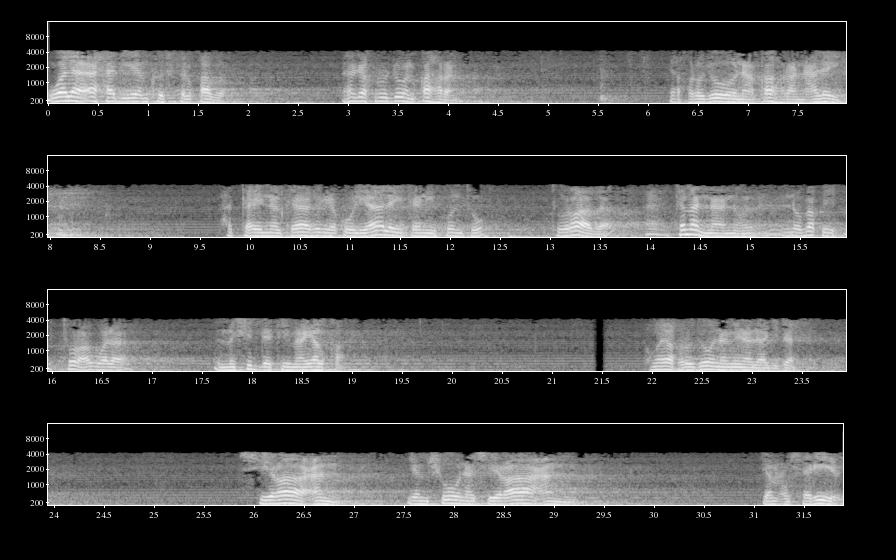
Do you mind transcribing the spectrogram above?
ولا أحد يمكث في القبر. هل يخرجون قهرا؟ يخرجون قهرا عليه. حتى إن الكافر يقول يا ليتني كنت ترابا. تمنى أنه, أنه بقي التراب ولا من شدة ما يلقى. ويخرجون من الأجداث. سراعا يمشون سراعا. جمع سريع.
